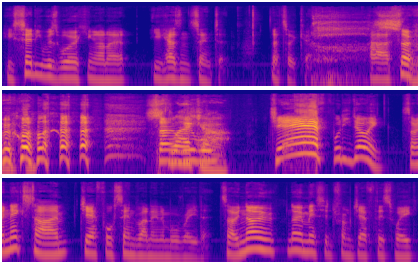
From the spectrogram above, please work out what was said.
He said he was working on it. He hasn't sent it. That's okay. Uh, so we will. so we will, Slacker. Jeff, what are you doing? So next time, Jeff will send one in and we'll read it. So no, no message from Jeff this week.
